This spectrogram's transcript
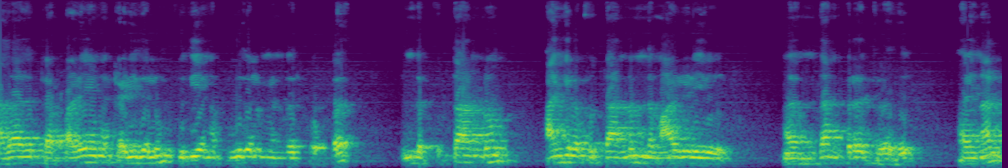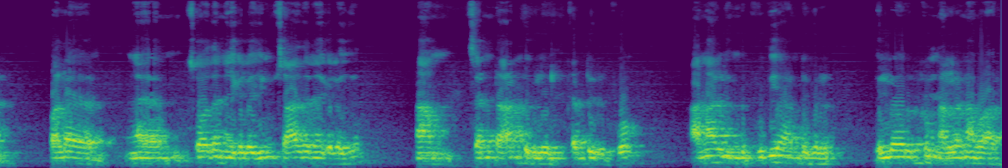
அதாவது பழையன கழிதலும் புதியன புகுதலும் என்பதற்கொப்ப இந்த புத்தாண்டும் ஆங்கில புத்தாண்டும் இந்த மார்கழியில் தான் பிறக்கிறது. அதனால் பல சோதனைகளையும் சாதனைகளையும் நாம் சென்ற ஆண்டுகளில் கண்டிருப்போம். ஆனால் இந்த புதிய ஆண்டுகள் எல்லோருக்கும் நல்லனவாக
